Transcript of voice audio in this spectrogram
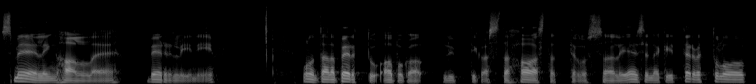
Smelinghalle Berliiniin. Mulla on täällä Perttu Apokalyptikasta haastattelussa, eli ensinnäkin tervetuloa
